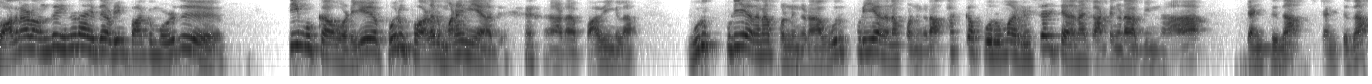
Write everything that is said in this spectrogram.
ஸோ அதனால வந்து என்னடா இது அப்படின்னு பார்க்கும்பொழுது திமுகவுடைய பொறுப்பாளர் மனைவியா அது? அட பாவீங்களா? உருப்படியே எதனா பண்ணுங்கடா உருப்படியே எதனா பண்ணுங்கடா ஆக்கப்பூர்வமா ரிசல்ட் எதனா காட்டுங்கடா அப்படின்னா ஸ்டண்ட்டு தான் ஸ்டண்ட்டு தான்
